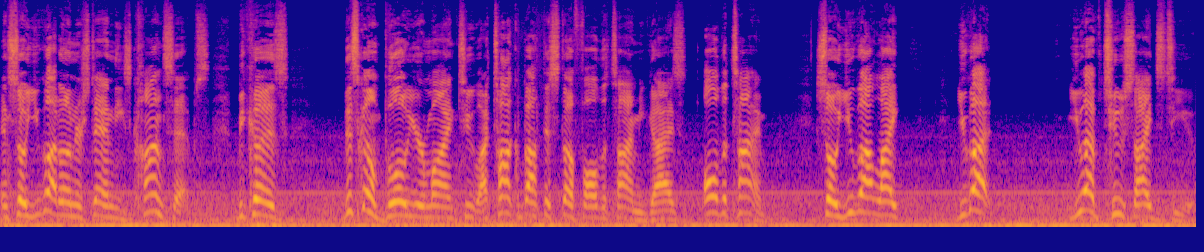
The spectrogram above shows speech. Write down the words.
And so you got to understand these concepts because this is going to blow your mind too. I talk about this stuff all the time, you guys, all the time. So you got like, you got, you have two sides to you.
